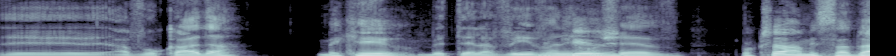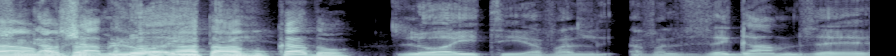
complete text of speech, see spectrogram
אה, אבוקדה מכיר. בתל אביב, אני מכיר. חושב? בבקשה, מסעדה ממש על לא טהרת. האבוקדו. לא הייתי, אבל, אבל זה גם, זה,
